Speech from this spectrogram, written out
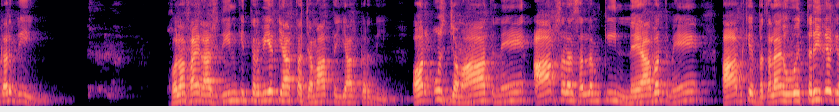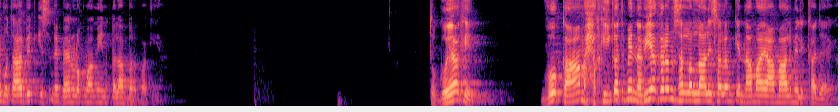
کر دی۔ خلافۂ راشدین کی تربیت یافتہ جماعت تیار کر دی۔ اور اس جماعت نے آپ صلی اللہ علیہ وسلم کی نیابت میں آپ کے بتلائے ہوئے طریقے کے مطابق اس نے بین الاقوامی انقلاب برپا کیا۔ تو گویا کہ وہ کام حقیقت میں نبی اکرم صلی اللہ علیہ وسلم کے نامہ اعمال میں لکھا جائے گا۔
